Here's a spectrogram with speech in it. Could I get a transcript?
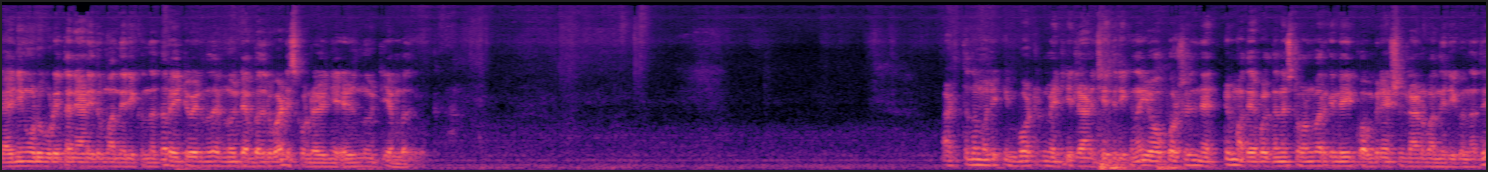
ലൈനിങ്ങോട് കൂടി തന്നെയാണ് ഇതും വന്നിരിക്കുന്നത്. റേറ്റ് വരുന്നത് എണ്ണൂറ്റി അമ്പത് രൂപ ഡിസ്കൗണ്ട് കഴിഞ്ഞ് എഴുന്നൂറ്റി എൺപത് രൂപ. അടുത്തതും ഒരു ഇമ്പോർട്ടന്റ് മെറ്റീരിയലാണ് ചെയ്തിരിക്കുന്നത്. യോ പോർഷൻ നെറ്റും അതേപോലെ തന്നെ സ്റ്റോൺ വർക്കിന്റെ ഈ കോമ്പിനേഷനിലാണ് വന്നിരിക്കുന്നത്.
